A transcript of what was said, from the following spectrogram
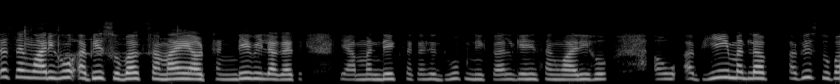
तो संगवारी हो अभी सुबह समय और ठंडी भी लगत है। ये आप मन देख सकते धूप निकल गए संगवारी हो। और अभी मतलब अभी सुबह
